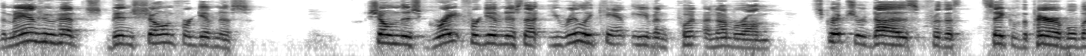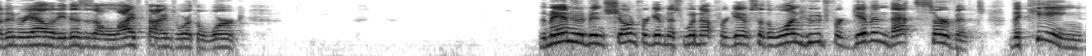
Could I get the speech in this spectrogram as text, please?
The man who had been shown forgiveness, shown this great forgiveness that you really can't even put a number on, Scripture does for the sake of the parable, but in reality, this is a lifetime's worth of work the man who had been shown forgiveness would not forgive, so the one who'd forgiven that servant, the king,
